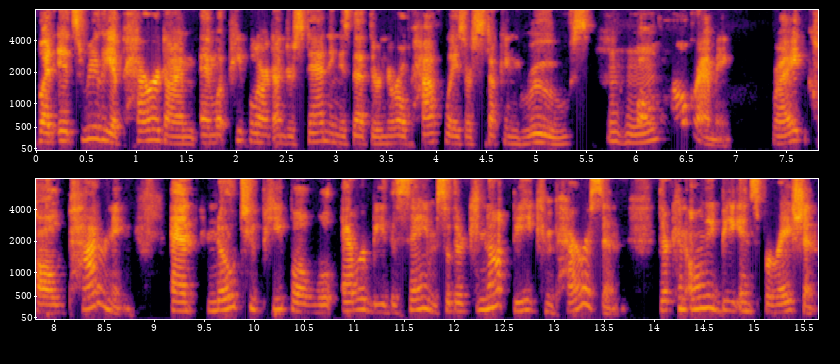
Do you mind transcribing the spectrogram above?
but it's really a paradigm and what people aren't understanding is that their neural pathways are stuck in grooves mm-hmm. programming right, called patterning. And no two people will ever be the same. So there cannot be comparison. There can only be inspiration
